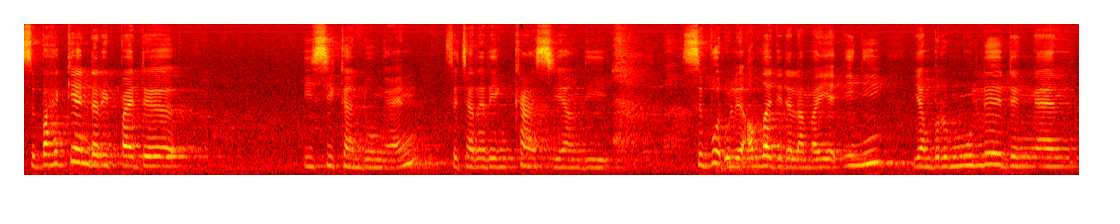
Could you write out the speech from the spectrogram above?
Sebahagian daripada isi kandungan secara ringkas yang disebut oleh Allah di dalam ayat ini yang bermula dengan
